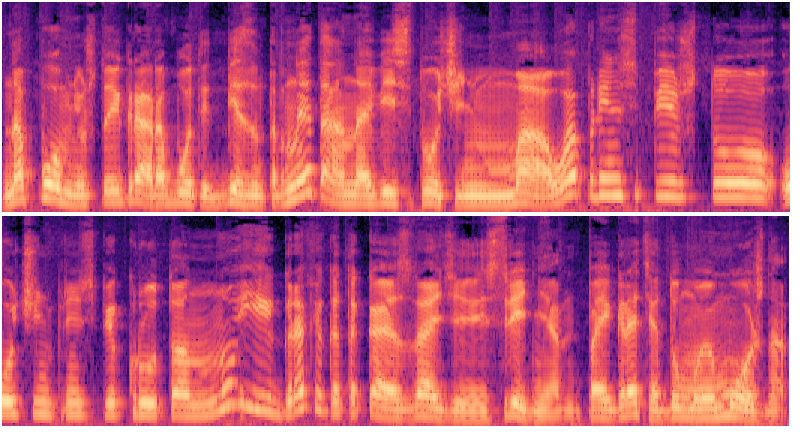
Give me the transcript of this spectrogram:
Напомню, что игра работает без интернета, она весит очень мало, в принципе, что очень, в принципе, круто. Ну и графика такая, знаете, средняя, поиграть, я думаю, можно.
